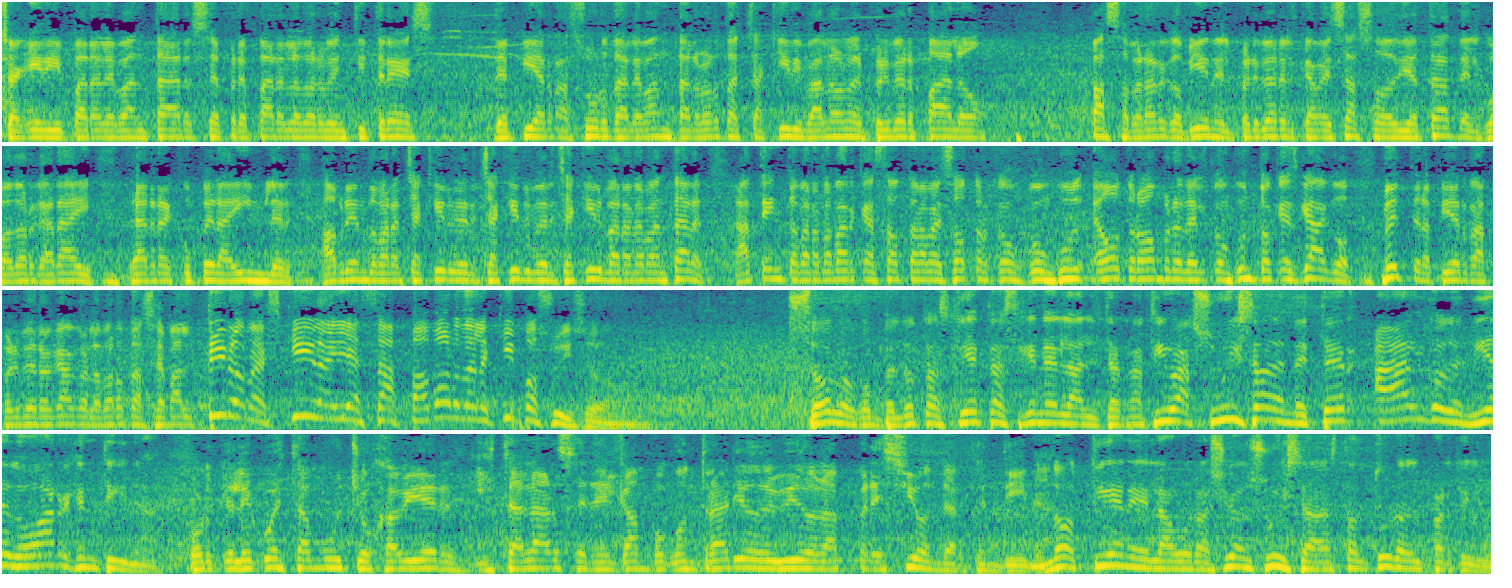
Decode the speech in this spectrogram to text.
Shakiri para levantar, se prepara el over 23 de pierna zurda, levanta la pelota Shakiri, balón al primer palo. Pasa para largo, viene el primero, el cabezazo de atrás del jugador Garay. La recupera Imler, abriendo para Shakiri, Shakiri, Shakiri para levantar. Atento para la marca, está otra vez otro, otro hombre del conjunto que es Gago. Mete la pierna, primero Gago, la pelota se va al tiro de esquina y es a favor del equipo suizo. Solo con pelotas quietas tiene la alternativa suiza de meter algo de miedo a Argentina. Porque le cuesta mucho, Javier, instalarse en el campo contrario debido a la presión de Argentina. No tiene elaboración suiza a esta altura del partido.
